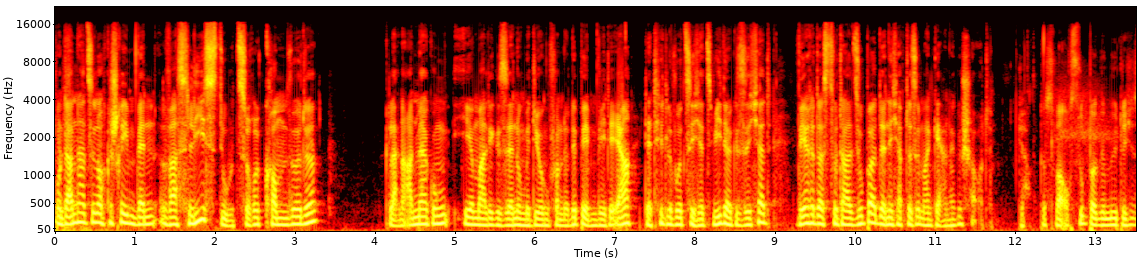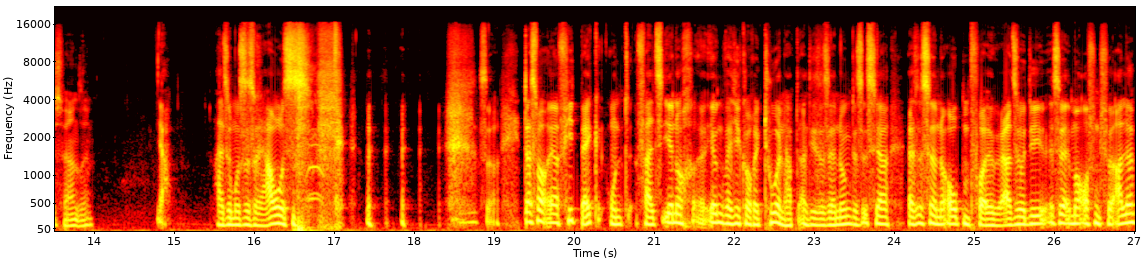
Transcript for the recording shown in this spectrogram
Und dann hat sie noch geschrieben, wenn Was liest du zurückkommen würde, kleine Anmerkung, ehemalige Sendung mit Jürgen von der Lippe im WDR, der Titel wurde sich jetzt wieder gesichert, wäre das total super, denn ich habe das immer gerne geschaut. Ja, das war auch super gemütliches Fernsehen. Also muss es raus. so, das war euer Feedback und falls ihr noch äh, irgendwelche Korrekturen habt an dieser Sendung, das ist ja, es ist ja eine Open-Folge, also die ist ja immer offen für alle.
